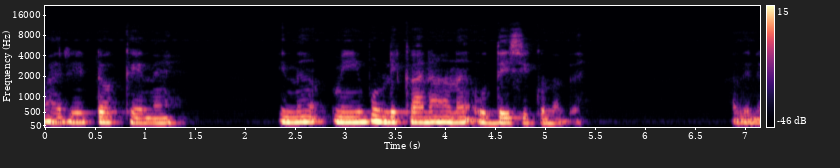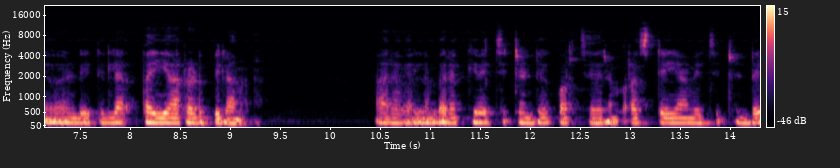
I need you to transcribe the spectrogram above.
മരിയിട്ട് വെക്കുന്നേ ഇന്ന് മീൻ പൊള്ളിക്കാനാണ് ഉദ്ദേശിക്കുന്നത്. അതിന് വേണ്ടിയിട്ടുള്ള തയ്യാറെടുപ്പിലാണ്. അരവെല്ലാം പിറക്കി വെച്ചിട്ടുണ്ട് കുറച്ച് നേരം റെസ്റ്റ് ചെയ്യാൻ വെച്ചിട്ടുണ്ട്.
